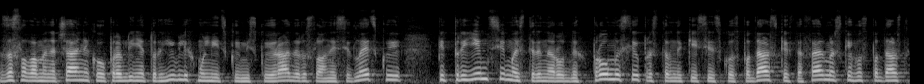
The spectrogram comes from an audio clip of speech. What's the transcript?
За словами начальника управління торгівлі Хмельницької міської ради Руслани Сідлецької, підприємці, майстри народних промислів, представники сільськогосподарських та фермерських господарств,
